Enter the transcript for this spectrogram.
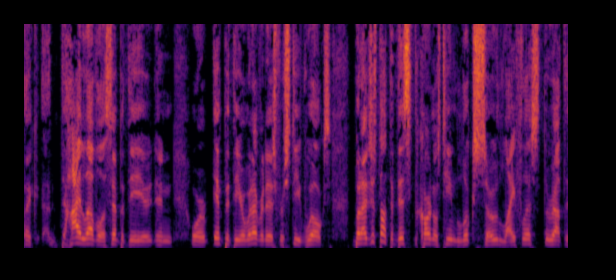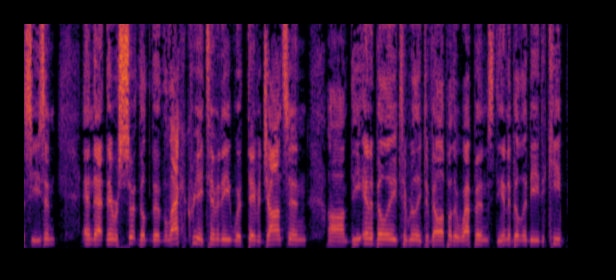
like high level of sympathy and or empathy or whatever it is for Steve Wilks. But I just thought that this the Cardinals team looked so lifeless throughout the season, and that they were so the, the, the lack of creativity with David Johnson, um, the inability to really develop other weapons, the inability to keep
